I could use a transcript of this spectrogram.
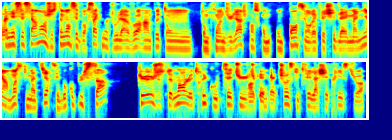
pas nécessairement justement c'est pour ça que moi je voulais avoir un peu ton ton point de vue là. Je pense qu'on pense et on réfléchit de la même manière. Moi ce qui m'attire c'est beaucoup plus ça que justement le truc où tu sais tu, tu prends quelque chose qui te fait lâcher prise tu vois.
